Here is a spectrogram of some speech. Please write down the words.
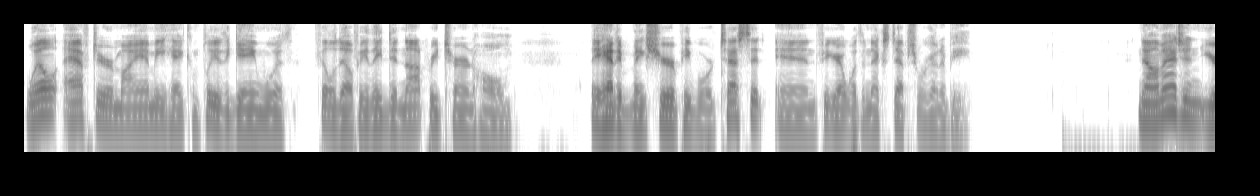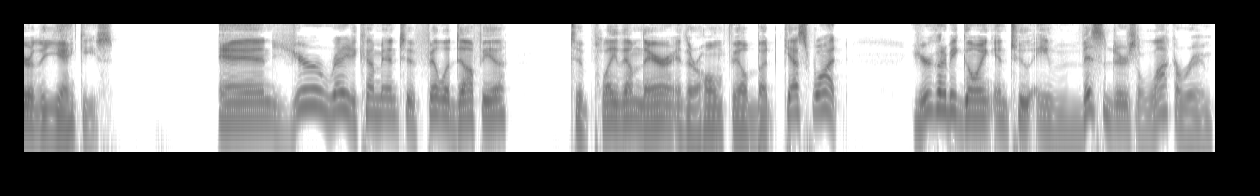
Well, after Miami had completed the game with Philadelphia, they did not return home. They had to make sure people were tested and figure out what the next steps were going to be. Now, imagine you're the Yankees and you're ready to come into Philadelphia to play them there in their home field. But guess what? You're going to be going into a visitor's locker room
